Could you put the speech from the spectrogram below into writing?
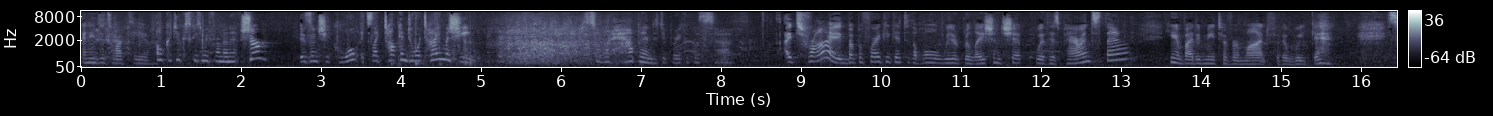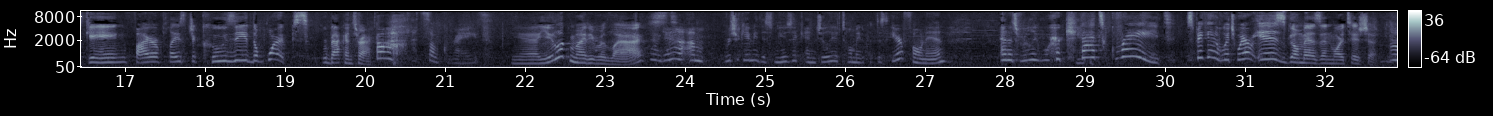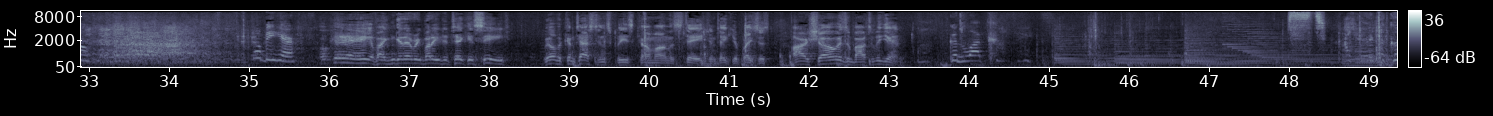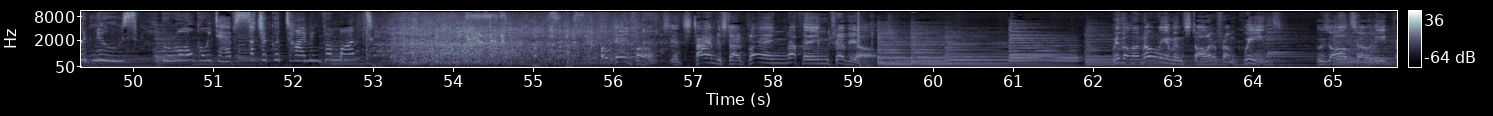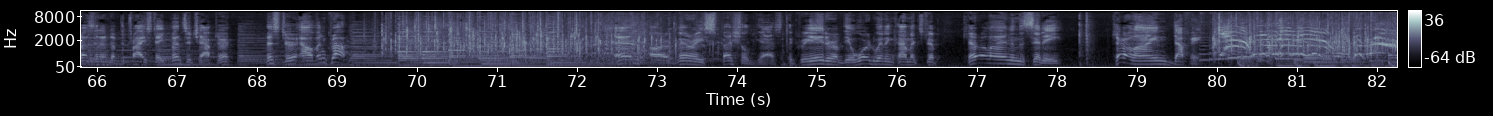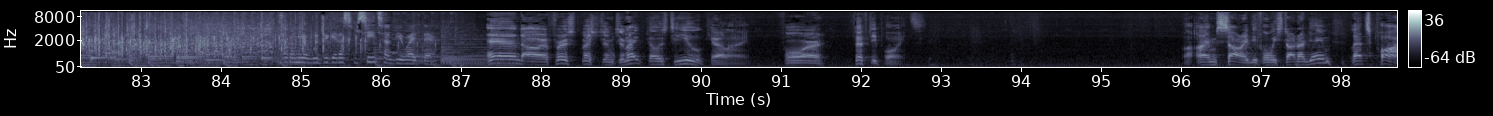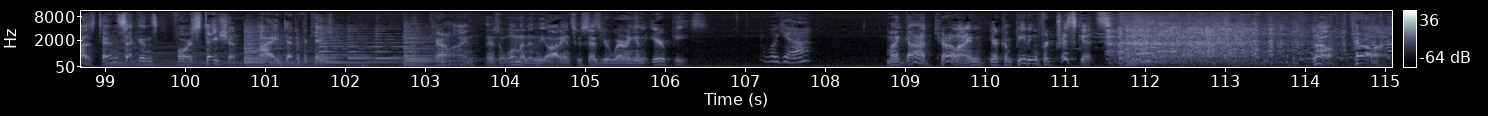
I need to talk to you. Oh, could you excuse me for a minute? Sure. Isn't she cool? It's like talking to a time machine. So what happened? Did you break up with Seth? I tried, but before I could get to the whole weird relationship with his parents thing, he invited me to Vermont for the weekend. Skiing, fireplace, jacuzzi, the works. We're back on track. Ah, that's so great. Yeah, you look mighty relaxed. Oh, yeah. Um, Richard gave me this music, and Julia told me to put this earphone in, and it's really working. That's great. Speaking of which, where is Gomez and Morticia? Oh. They'll be here. Okay, if I can get everybody to take a seat. Will the contestants please come on the stage and take your places? Our show is about to begin. Good luck. Psst, I heard the good news. We're all going to have such a good time in Vermont. Okay, folks, it's time to start playing Nothing Trivial. With a linoleum installer from Queens, who's also the president of the Tri State Mensa chapter, Mr. Alvin Krupp. And our very special guest, the creator of the award winning comic strip Caroline in the City, Caroline Duffy. Romeo, would you get us some seats? I'll be right there. And our first question tonight goes to you, Caroline, for 50 points. Well, Uh, I'm sorry, before we start our game, let's pause 10 seconds for station identification. Caroline, there's a woman in the audience who says you're wearing an earpiece. Well, yeah. My God, Caroline, you're competing for Triscuits. now, Caroline,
